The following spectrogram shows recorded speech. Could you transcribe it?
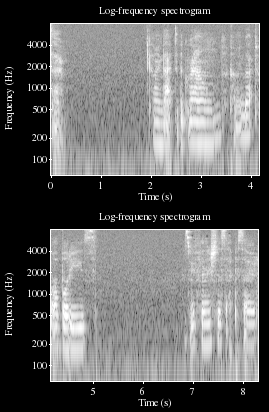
So, coming back to the ground, coming back to our bodies as we finish this episode.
